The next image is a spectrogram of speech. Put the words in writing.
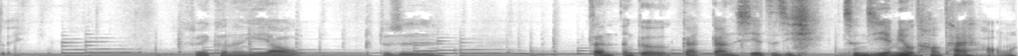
对，所以可能也要就是赞那个感感谢自己成绩也没有到太好嘛。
